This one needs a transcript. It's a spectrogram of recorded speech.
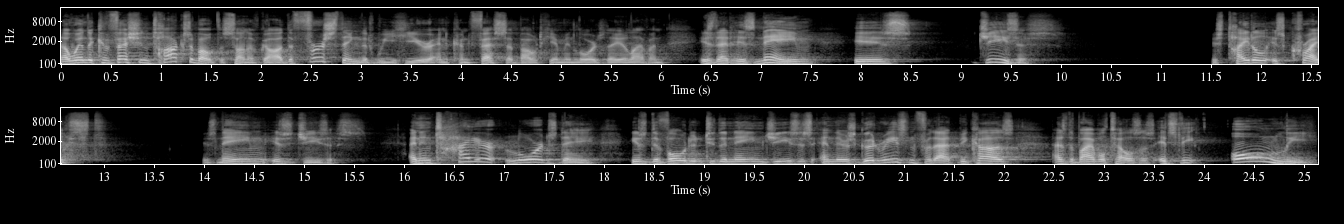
Now, when the confession talks about the Son of God, the first thing that we hear and confess about him in Lord's Day 11 is that his name is Jesus. His title is Christ. His name is Jesus. An entire Lord's Day is devoted to the name Jesus, and there's good reason for that because, as the Bible tells us, it's the only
